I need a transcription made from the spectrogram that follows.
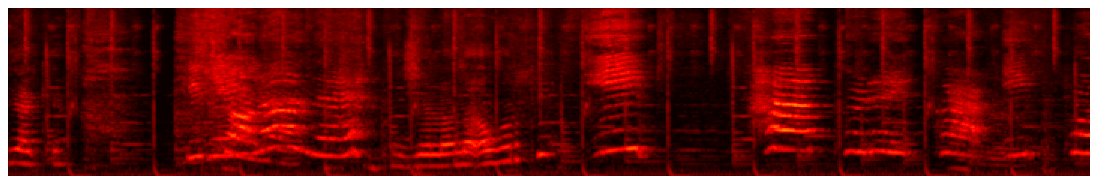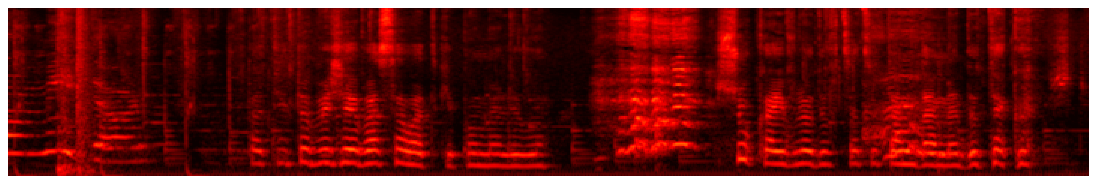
Jakie? Zielone. Zielone ogórki? I papryka. I pomidor. Pati, to by się chyba sałatki pomyliły. Szukaj w lodówce, co tam damy do tego jeszcze.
